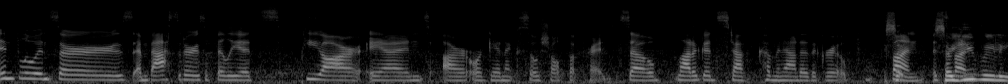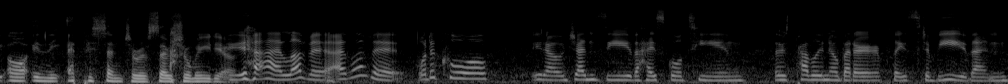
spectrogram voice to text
influencers, ambassadors, affiliates, PR, and our organic social footprint. So a lot of good stuff coming out of the group. So- Fun. It's so fun. you really are in the epicenter of social media. Yeah, I love it. I love it. What a cool, you know, Gen Z, the high school teen. There's probably no better place to be than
